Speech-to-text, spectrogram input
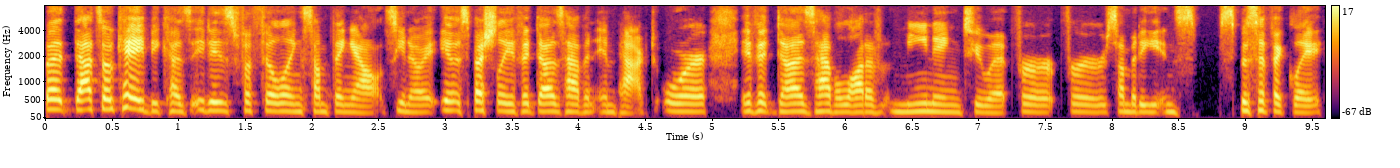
but that's okay because it is fulfilling something else you know especially if it does have an impact or if it does have a lot of meaning to it for for somebody in specifically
